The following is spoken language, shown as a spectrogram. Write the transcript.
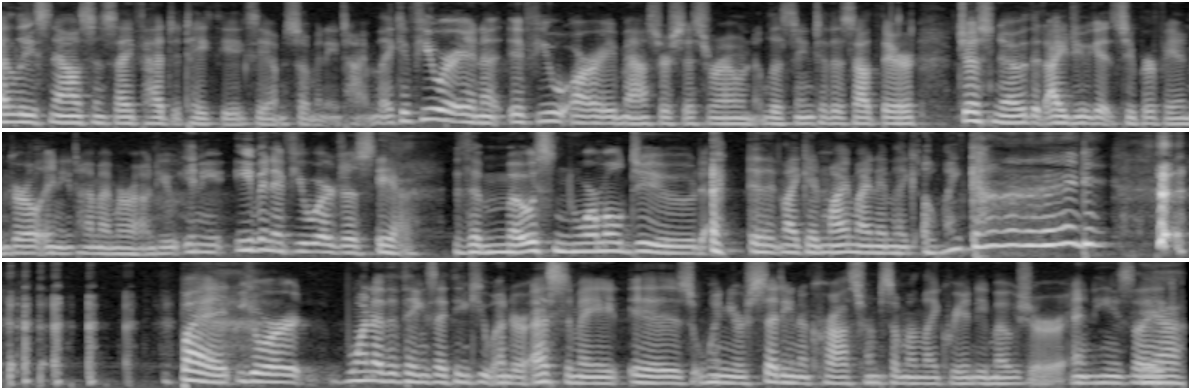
at least now since I've had to take the exam so many times. Like if you are in a if you are a master cicerone listening to this out there, just know that I do get super fangirl anytime I'm around you. Any even if you are just Yeah. the most normal dude, and like in my mind I'm like, "Oh my god." but you're one of the things I think you underestimate is when you're sitting across from someone like Randy Mosher and he's like Yeah.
